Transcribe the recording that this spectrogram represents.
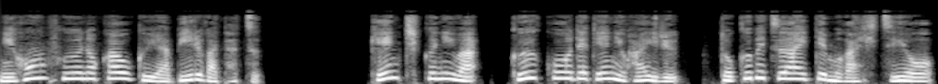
日本風の家屋やビルが建つ。建築には空港で手に入る特別アイテムが必要。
